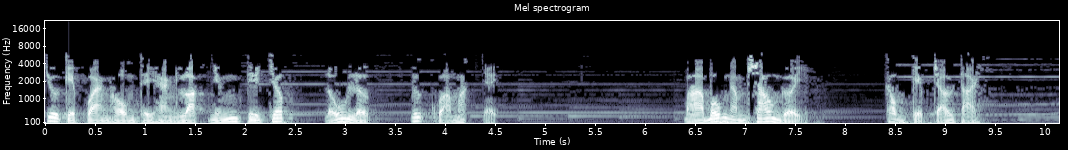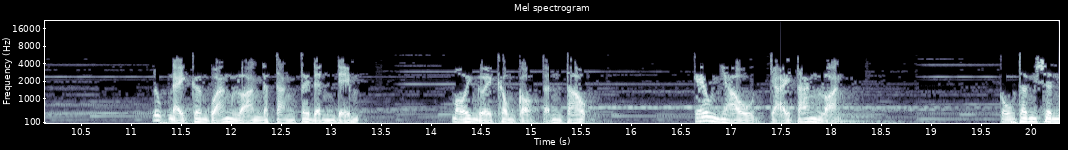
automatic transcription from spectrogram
Chưa kịp hoàn hồn Thì hàng loạt những tia chớp Lũ lượt lướt qua mắt vậy. Ba bốn năm sáu người Không kịp trở tay. Lúc này cơn hoảng loạn đã tăng tới đỉnh điểm. Mọi người không còn tỉnh táo. Kéo nhau chạy tán loạn. Cụ thân sinh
